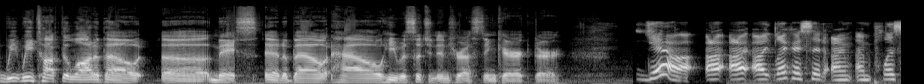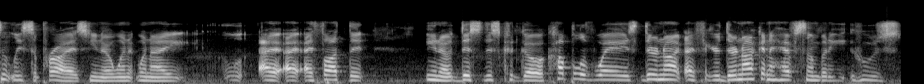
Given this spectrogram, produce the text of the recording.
We, we talked a lot about uh, Mace and about how he was such an interesting character. yeah, I, I, I like I said, I'm, I'm pleasantly surprised. You know, when when I, I, I, I thought that, you know, this this could go a couple of ways. They're not. I figured they're not going to have somebody who's,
